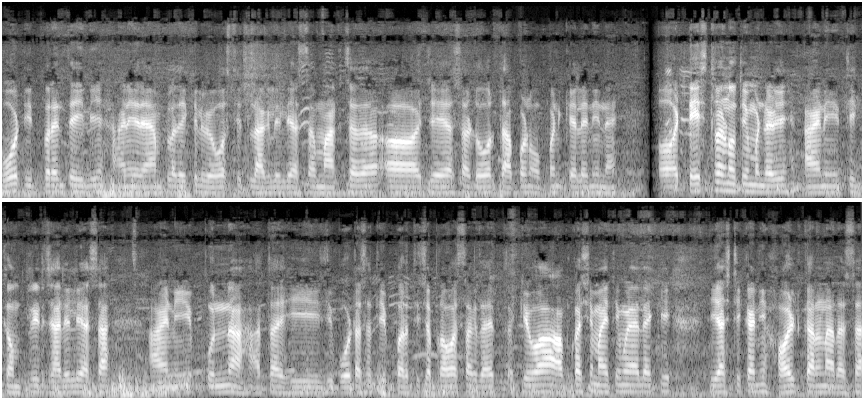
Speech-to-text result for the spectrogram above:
बोट इथपर्यंत येईल आणि रॅम्पला देखील व्यवस्थित लागलेली असं. मागचं जे असा डोअर तर आपण ओपन केल्याने नाही टेस्ट रन होती मंडळी आणि ती कंप्लीट झालेली असा. आणि पुन्हा आता ही जी बोट असा ती परतीच्या प्रवासात जायत किंवा आपकाशी माहिती मिळाली आहे की याच ठिकाणी हॉल्ट करणार असा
